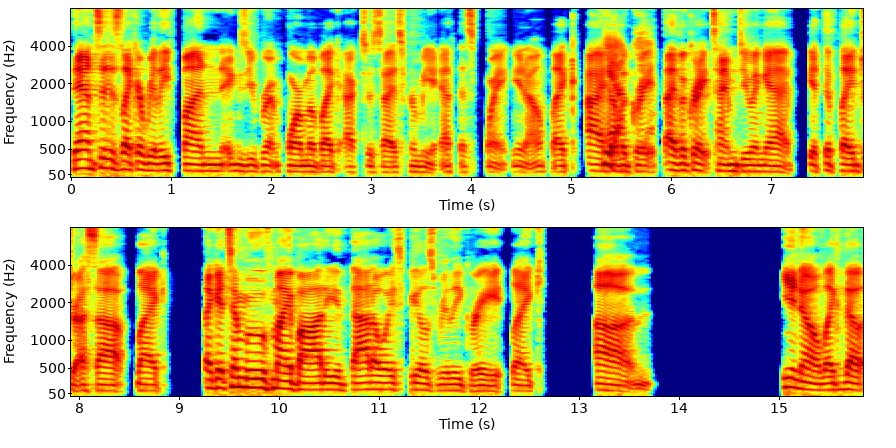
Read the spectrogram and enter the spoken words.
dance is like a really fun, exuberant form of like exercise for me at this point, you know. Like I Yeah. have a great I have a great time doing it. Get to play dress up. Like I get to move my body. That always feels really great. Like um you know, like the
